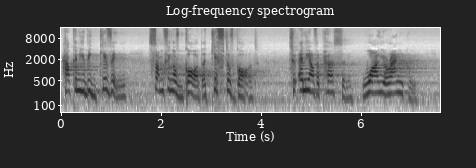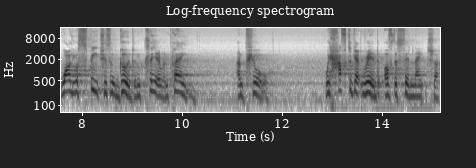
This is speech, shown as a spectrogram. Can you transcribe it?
How can you be giving something of God, a gift of God, to any other person while you're angry, while your speech isn't good and clear and plain and pure? We have to get rid of the sin nature.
